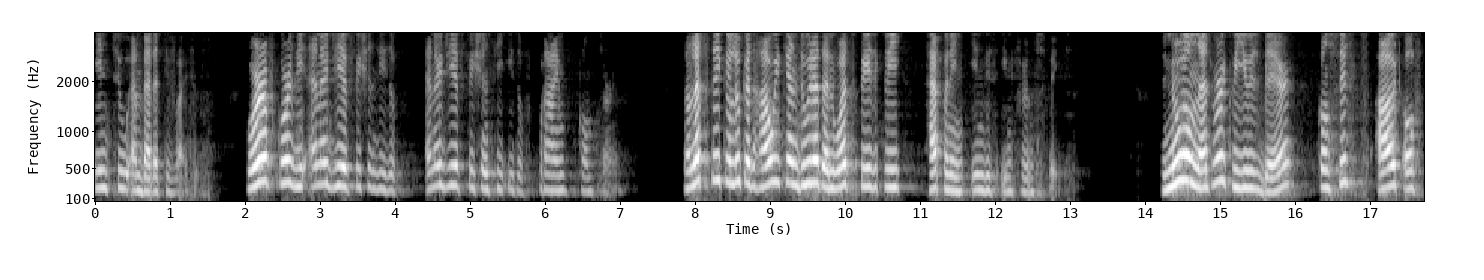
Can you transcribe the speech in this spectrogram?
into embedded devices, where of course the energy efficiency of, energy efficiency is of prime concern. Now let's take a look at how we can do that and what's basically happening in this inference phase. The neural network we use there consists out of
